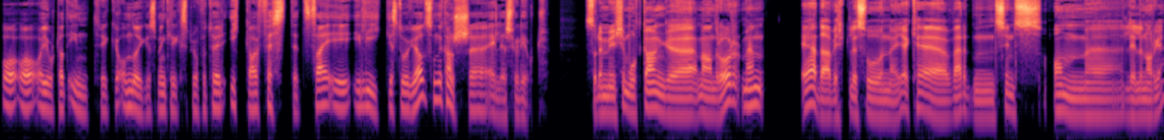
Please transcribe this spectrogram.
og, og, og, gjort at inntrykket om Norge som en krigsprofitør ikke har festet seg i, i, like stor grad som det kanskje ellers ville gjort. Så det er mye motgang, eh, med andre ord. Men er det virkelig så nøye hva verden syns om uh, lille Norge?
